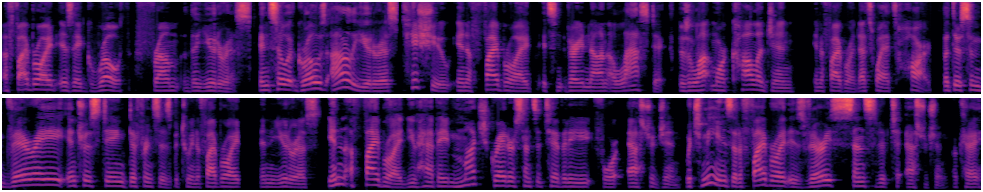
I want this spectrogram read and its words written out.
a, fibroid is a growth from the uterus. And so it grows out of the uterus. Tissue in a fibroid, it's very non-elastic. There's a lot more collagen in a fibroid. That's why it's hard. But there's some very interesting differences between a fibroid and the uterus. In a fibroid, you have a much greater sensitivity for estrogen, which means that a fibroid is very sensitive to estrogen, okay?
